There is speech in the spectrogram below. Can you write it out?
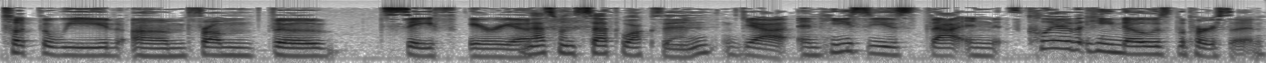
took the weed um, from the safe area. And that's when Seth walks in. yeah, and he sees that, and it's clear that he knows the person.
